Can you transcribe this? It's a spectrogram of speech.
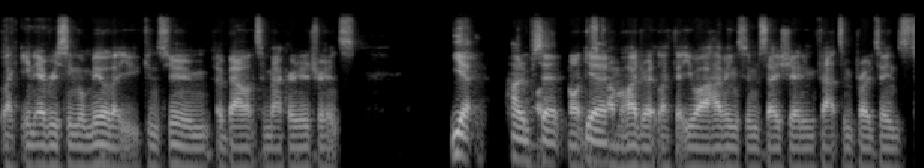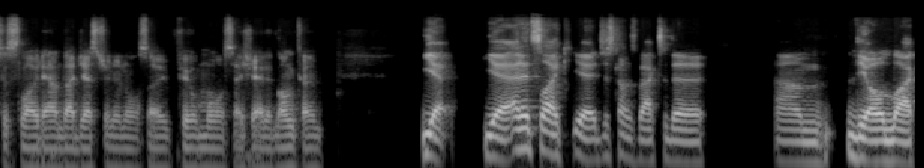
like in every single meal that you consume a balance of macronutrients, Yeah. 100%. not just Yeah. carbohydrate, like that you are having some satiating fats and proteins to slow down digestion and also feel more satiated long term. Yeah, yeah, and it's like yeah, it just comes back to the um the old like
